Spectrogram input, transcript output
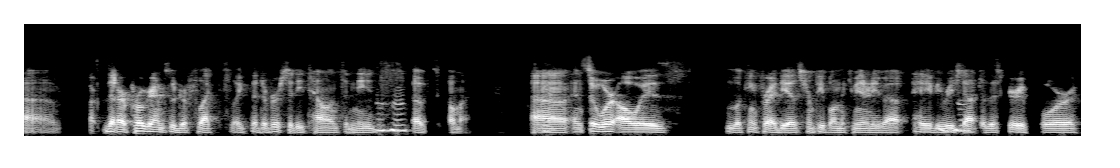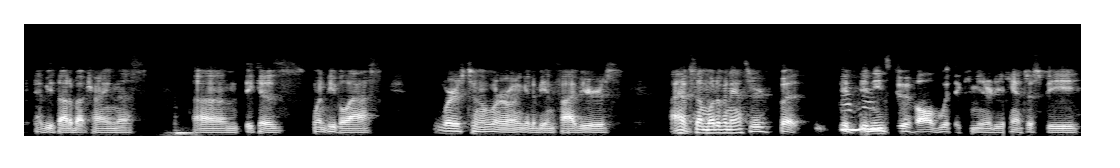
uh, that our programs would reflect like the diversity, talents, and needs mm-hmm. of Tacoma. Uh. And so we're always looking for ideas from people in the community about, hey, have you reached mm-hmm. out to this group, or have you thought about trying this? Um, because when people ask, where's Tacoma Rowing going to be in five years? I have somewhat of an answer, but it, mm-hmm. it needs to evolve with the community. It can't just be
